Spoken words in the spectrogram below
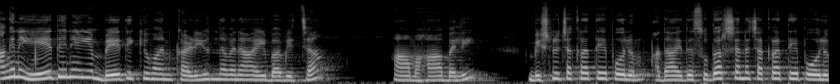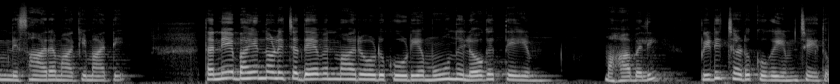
അങ്ങനെ ഏതിനെയും ഭേദിക്കുവാൻ കഴിയുന്നവനായി ഭവിച്ച ആ മഹാബലി വിഷ്ണു ചക്രത്തെ പോലും അതായത് സുദർശന ചക്രത്തെ പോലും നിസാരമാക്കി മാറ്റി. തന്നെ ഭയന്നൊളിച്ച ദേവന്മാരോട് കൂടിയ മൂന്ന് ലോകത്തെയും മഹാബലി പിടിച്ചെടുക്കുകയും ചെയ്തു.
